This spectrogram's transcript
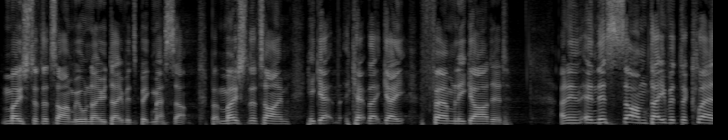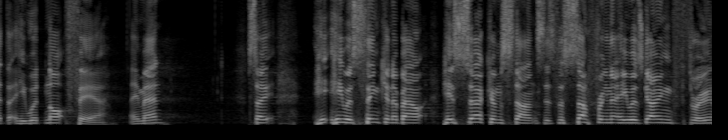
most of the time. We all know David's big mess up. But most of the time, he get, kept that gate firmly guarded. And in, in this psalm, David declared that he would not fear. Amen? So he, he was thinking about his circumstances, the suffering that he was going through,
